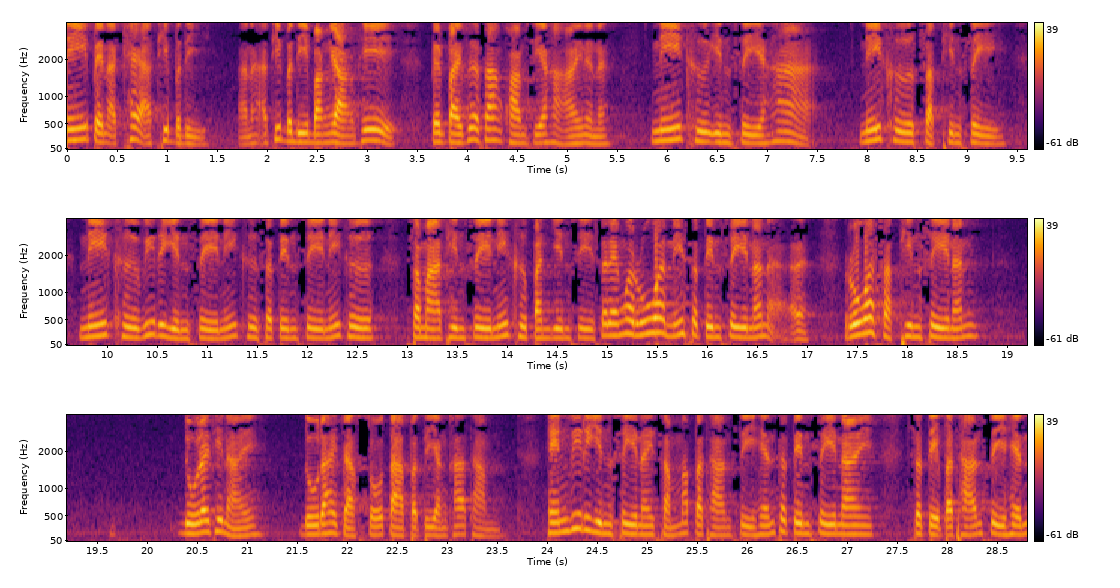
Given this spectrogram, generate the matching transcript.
นี้เป็นแค่อธิบดีนะอธิบดีบางอย่างที่เป็นไปเพื่อสร้างความเสียหายเนี่ยนะนี้คืออินทรีห้านี้คือสัตทินรี นี้คือวิริยินทรีย์นี้คือสตินทรีย์นี้คือสมาธินทรีย์นี้คือปัญญินทรีย์แสดงว่ารู้ว่านี้สตินทรีย์นั้นรู้ว่าสัตทินทรีย์นั้น ดูได้ที่ไหน ดูได้จากโสตาปฏิยังฆาธรรม เห็นวิริยินทรีย์ในสัมมาประธานสี่เห็นสตินทรีย์ในสติประธานสี่เห็น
